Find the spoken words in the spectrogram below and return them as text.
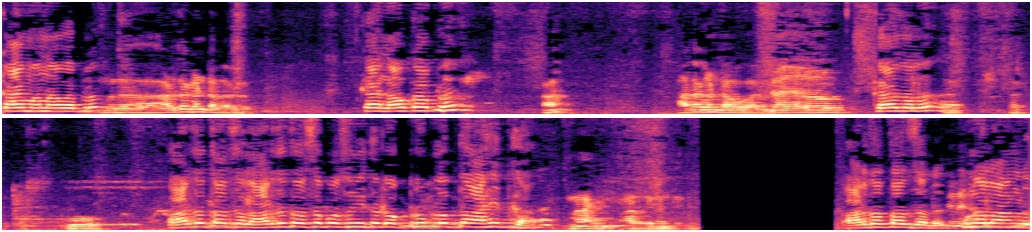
काय म्हणावं आपलं? मला अर्धा घंटा लागलो. काय नाव का आपलं? हा? आधा घंटा होगा काय झालं? हो. अर्धा तास झाला. अर्धा तासापासून इथं डॉक्टर उपलब्ध आहेत का? नाही अर्धा घंटे. अर्धा तास झालं. कुणाला आणलं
